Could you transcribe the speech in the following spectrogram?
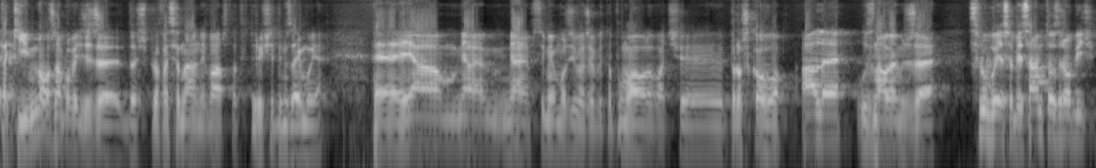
taki można powiedzieć, że dość profesjonalny warsztat, który się tym zajmuje. E, Ja miałem, miałem w sumie możliwość, żeby to pomalować e, proszkowo, ale uznałem, że spróbuję sobie sam to zrobić,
